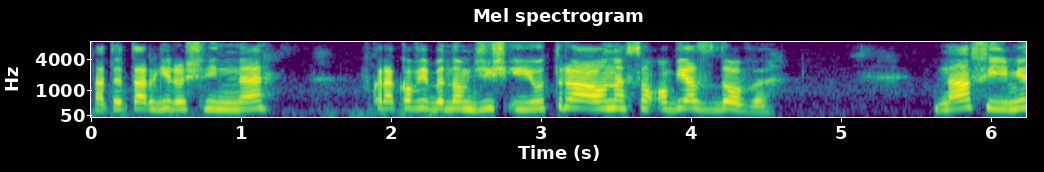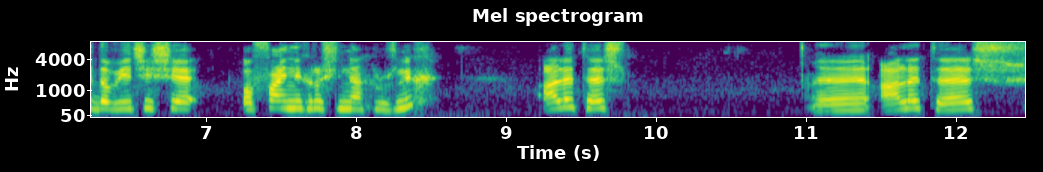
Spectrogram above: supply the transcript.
na te targi roślinne. W Krakowie będą dziś i jutro, a one są objazdowe. Na filmie dowiecie się o fajnych roślinach różnych, ale też ale też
